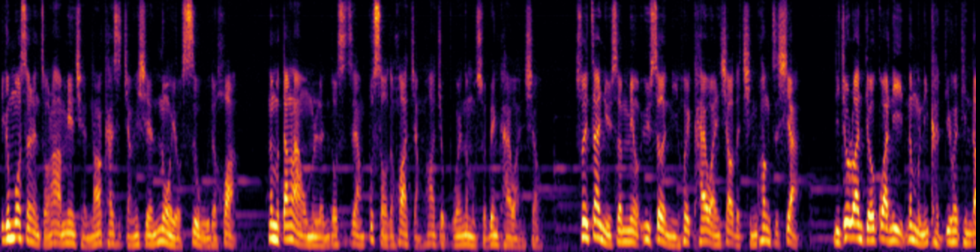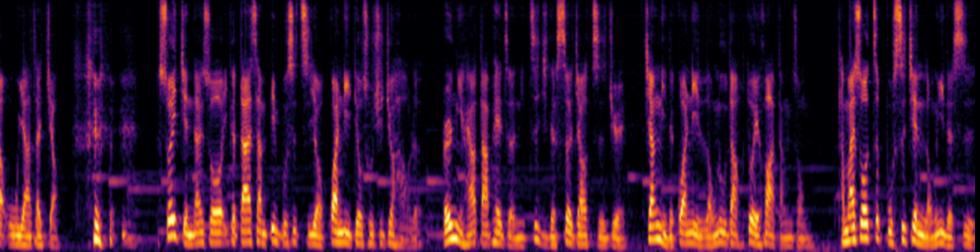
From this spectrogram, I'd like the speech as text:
一个陌生人走到他面前，然后开始讲一些若有似无的话，那么当然我们人都是这样，不熟的话讲话就不会那么随便开玩笑。所以在女生没有预设你会开玩笑的情况之下，你就乱丢惯例，那么你肯定会听到乌鸦在叫。所以简单说，一个搭讪并不是只有惯例丢出去就好了，而你还要搭配着你自己的社交直觉，将你的惯例融入到对话当中。坦白说，这不是件容易的事，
